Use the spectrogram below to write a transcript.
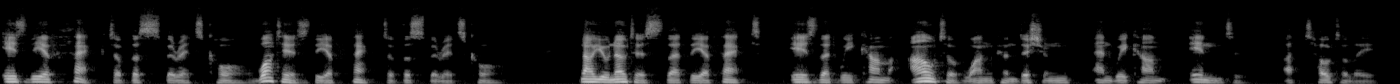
is the effect of the Spirit's call. What is the effect of the Spirit's call? Now you notice that the effect is that we come out of one condition and we come into a totally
